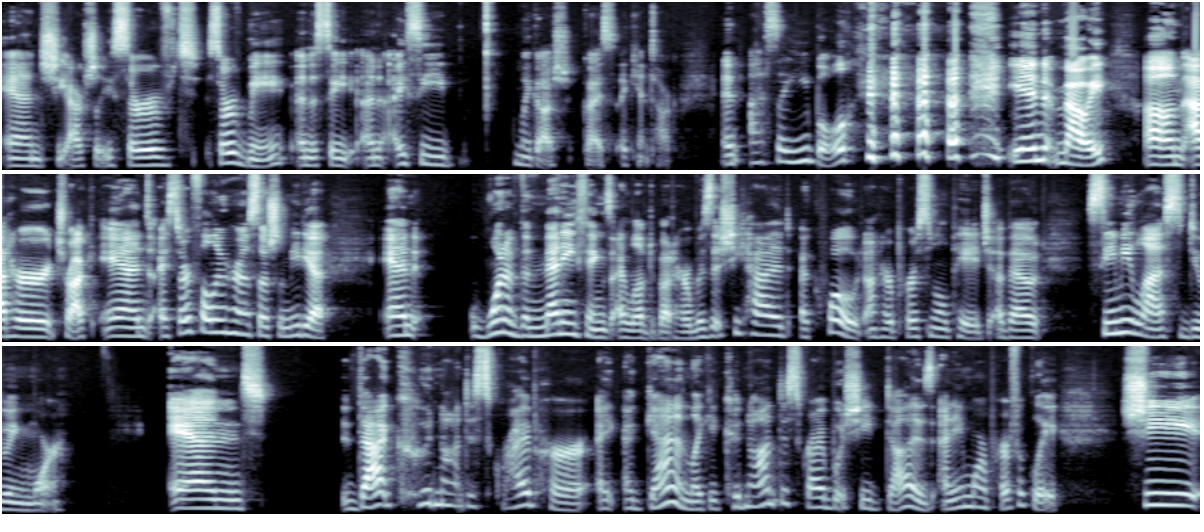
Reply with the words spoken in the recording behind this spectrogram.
and she actually served served me an acai, an icy. Oh my gosh, guys, I can't talk. An acai bowl in Maui um, at her truck, and I started following her on social media. And one of the many things I loved about her was that she had a quote on her personal page about see me less, doing more. And that could not describe her again, like it could not describe what she does any more perfectly. She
